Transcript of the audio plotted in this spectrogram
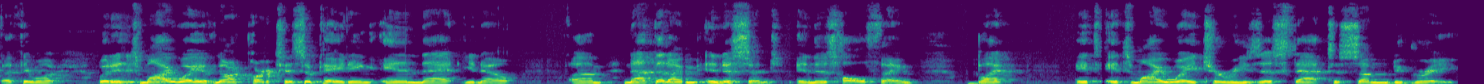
that they want." But it's my way of not participating in that. You know, um, not that I'm innocent in this whole thing, but it's it's my way to resist that to some degree.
